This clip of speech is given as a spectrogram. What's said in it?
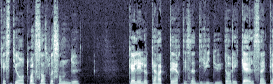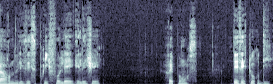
Question 362. Quel est le caractère des individus dans lesquels s'incarnent les esprits follets et légers? Réponse des étourdis,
